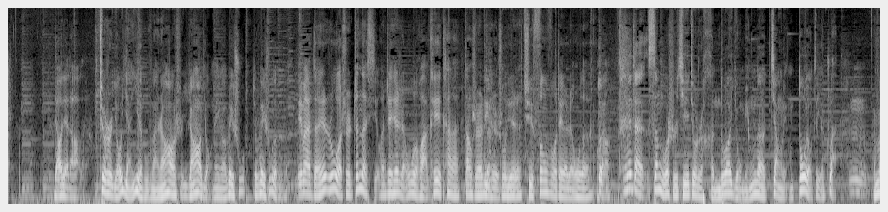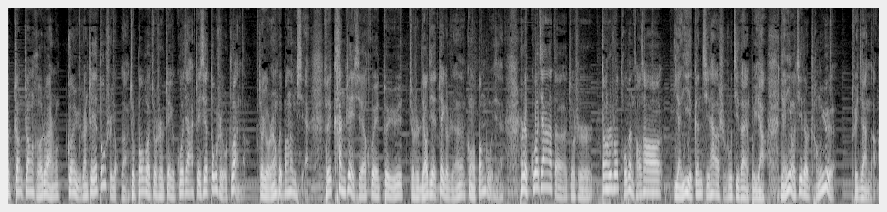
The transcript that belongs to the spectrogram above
了解到的？就是有演绎的部分，然后是然后有那个魏书，就是魏书的部分。明白，等于如果是真的喜欢这些人物的话，可以看看当时历史书籍，去丰富这个人物的。对，因为在三国时期，就是很多有名的将领都有自己的传，嗯，什么张张合传、什么关羽传，这些都是有的。就包括就是这个郭嘉，这些都是有传的，就有人会帮他们写，所以看这些会对于就是了解这个人更有帮助一些。而且郭嘉的就是当时说投奔曹操，演义跟其他的史书记载也不一样，演义我记得是程昱推荐的。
